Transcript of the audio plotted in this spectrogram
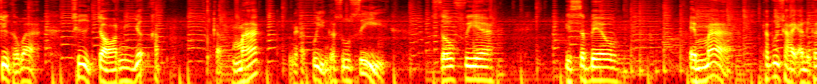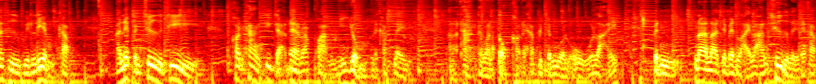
ชื่อเขาว่า ชื่อจอห์นเยอะครับครับมาร์กนะครับผู้หญิงก็ซูซี่โซเฟียอิซาเบลเอมมาถ้าผู้ชายอันหนึงก็คือวิลเลียมครับ อันนี้เป็นชื่อที่ ค่อนข้างที่จะได้รับความนิยมนะครับในทางตะวันตกเขานะครับ มีจำนวนโอ้หลายเป็นน่าน่าจะเป็นหลายล้านชื่อเลยนะครับ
